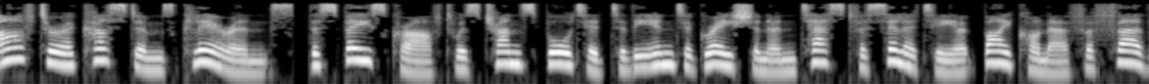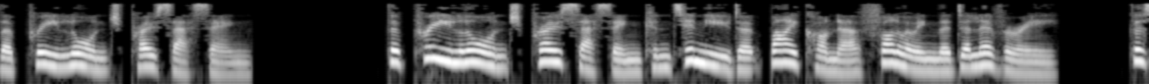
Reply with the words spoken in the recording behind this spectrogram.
After a customs clearance, the spacecraft was transported to the integration and test facility at Baikonur for further pre-launch processing. The pre-launch processing continued at Baikonur following the delivery. The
